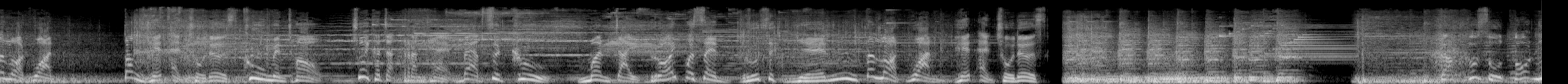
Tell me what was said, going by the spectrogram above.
ตลอดวัน ต้อง Head and Shoulders Cool Mental ช่วยขจัดรังแคแบบสุดคูลมั่นใจร้อยเปอร์เซ็นต์รู้สึกเย็นตลอดวัน Head and Shoulders กลับเข้าสู่โต๊ะนี้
